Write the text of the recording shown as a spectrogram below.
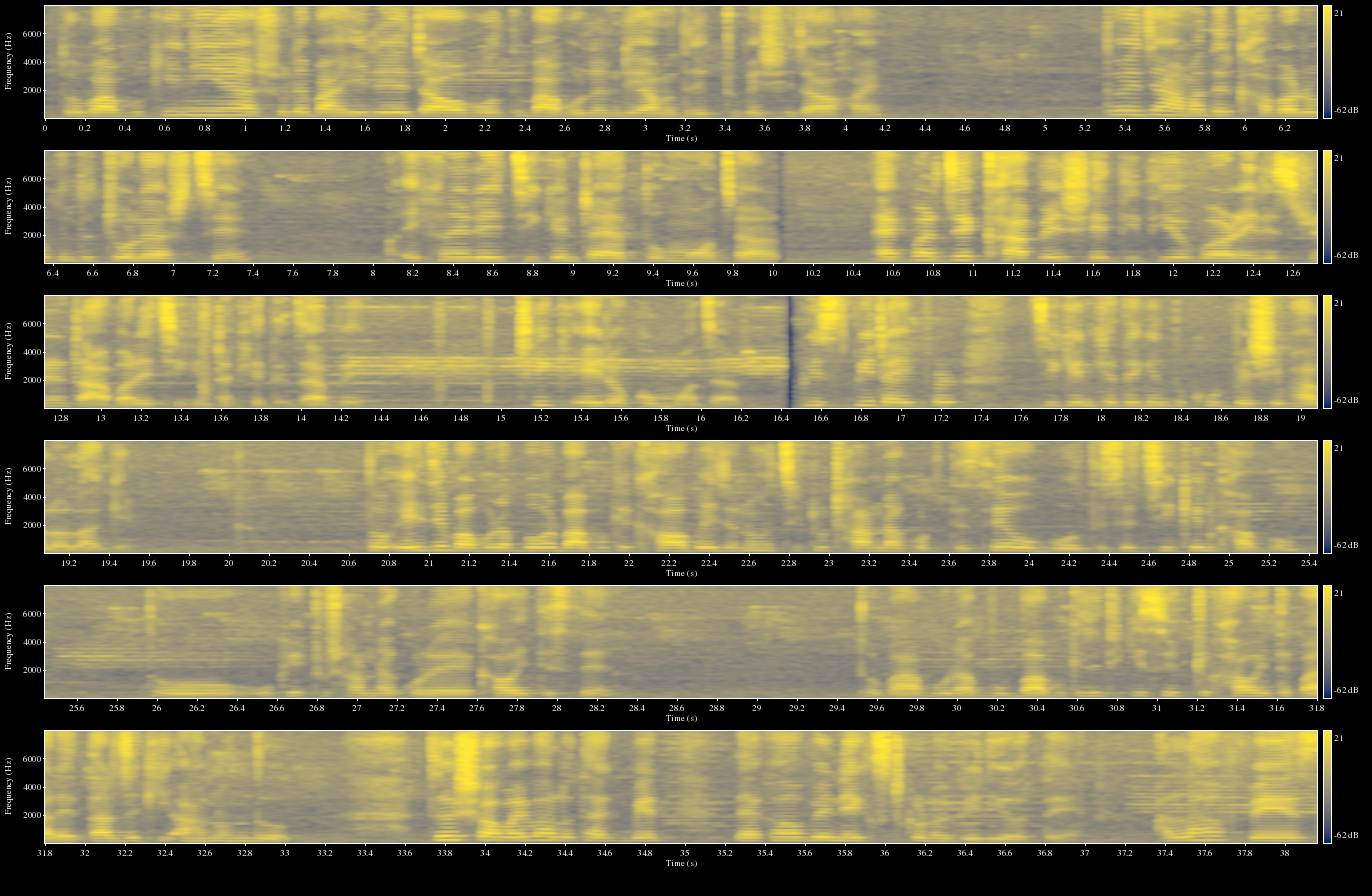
তো বাবুকে নিয়ে আসলে বাইরে যাওয়া বলতে বাবুল্যান্ডে আমাদের একটু বেশি যাওয়া হয়। তো এই যে আমাদের খাবারও কিন্তু চলে আসছে। এখানের এই চিকেনটা এত মজার। একবার যে খাবে সে দ্বিতীয়বার এই রেস্টুরেন্টে আবার এই চিকেনটা খেতে যাবে। ঠিক এই রকম মজার ক্রিস্পি টাইপের চিকেন খেতে কিন্তু খুব বেশি ভালো লাগে। তো এই যে বাবুর আব্বু আবার বাবুকে খাওয়াবে, এই জন্য হচ্ছে একটু ঠান্ডা করতেছে। ও বলতেছে, চিকেন খাব। তো ওকে একটু ঠান্ডা করে খাওয়াইতেছে। তো বাবুর আব্বু, বাবুকে যদি কিছু একটু খাওয়াইতে পারে, তার যে কি আনন্দ। তো সবাই ভালো থাকবেন। দেখা হবে নেক্সট কোনো ভিডিওতে। আল্লাহ হাফেজ।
